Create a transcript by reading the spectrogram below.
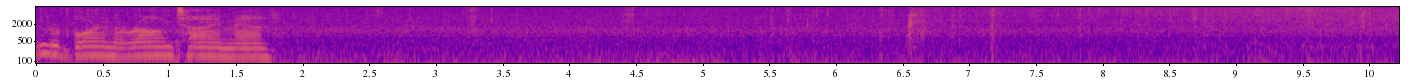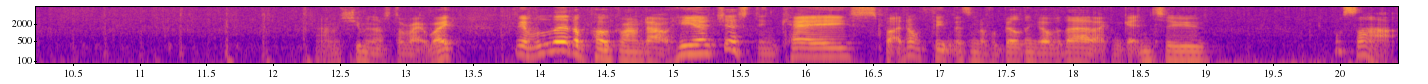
We were born in the wrong time, man. I'm assuming that's the right way. We have a little poke around out here, just in case, but I don't think there's another building over there that I can get into. What's that?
